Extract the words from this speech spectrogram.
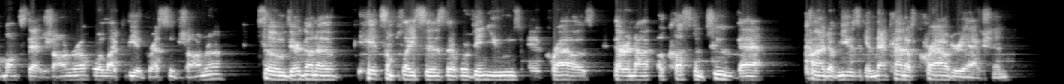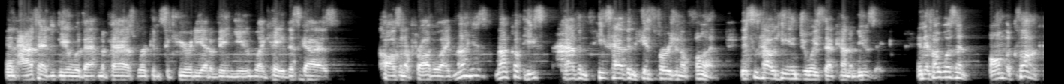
amongst that genre or like the aggressive genre. So they're gonna hit some places that or venues and crowds that are not accustomed to that kind of music and that kind of crowd reaction. And I've had to deal with that in the past, working security at a venue. Like, hey, this Mhm. guy's causing a problem. Like, no, he's not. co- He's having he's having his version of fun. This is how he enjoys that kind of music. And if I wasn't on the clock,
